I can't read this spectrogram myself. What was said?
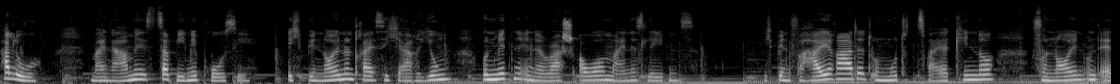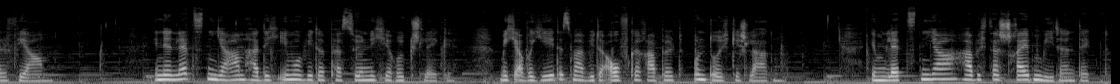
Hallo, mein Name ist Sabine Brosi. Ich bin 39 Jahre jung und mitten in der Rush-Hour meines Lebens. Ich bin verheiratet und Mutter zweier Kinder von 9 und 11 Jahren. In den letzten Jahren hatte ich immer wieder persönliche Rückschläge, mich aber jedes Mal wieder aufgerappelt und durchgeschlagen. Im letzten Jahr habe ich das Schreiben wiederentdeckt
